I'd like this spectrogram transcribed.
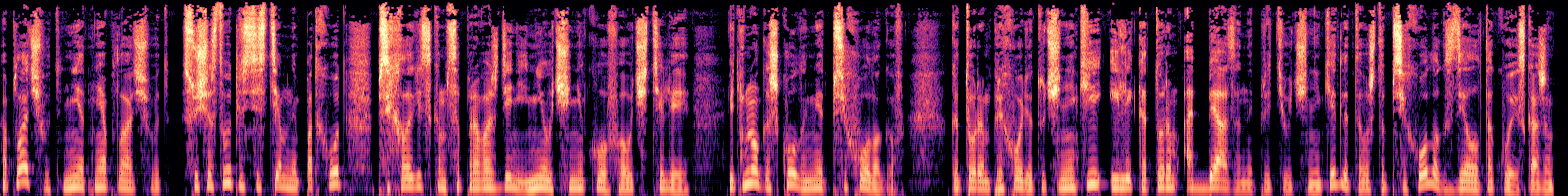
Оплачивают? Нет, не оплачивают. Существует ли системный подход в психологическом сопровождении не учеников, а учителей? Ведь много школ имеет психологов, которым приходят ученики или которым обязаны прийти ученики для того, чтобы психолог сделал такой, скажем,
